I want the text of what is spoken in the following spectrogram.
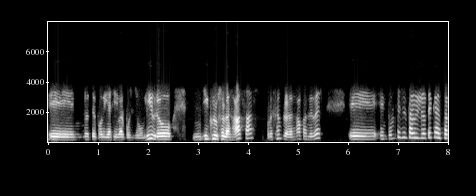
eh, no te podías llevar pues un libro, mm, incluso las gafas, por ejemplo, las gafas de ver. Eh, entonces esta biblioteca está,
